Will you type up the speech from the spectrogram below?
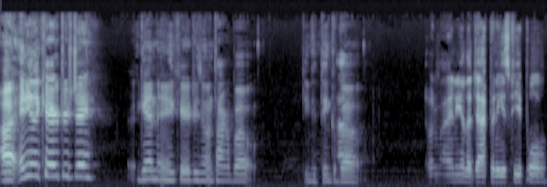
uh any other characters, Jay? Again, any characters you want to talk about? You can think Uh, about. what about any of the Japanese people?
